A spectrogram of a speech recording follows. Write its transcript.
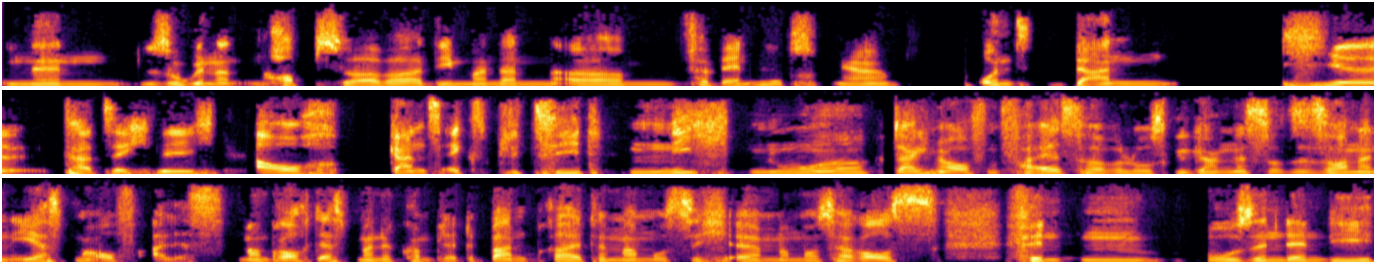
einen sogenannten Hop-Server, den man dann ähm, verwendet, ja, und dann hier tatsächlich auch ganz explizit nicht nur, sage ich mal, auf den File-Server losgegangen ist, sondern erstmal auf alles. Man braucht erstmal eine komplette Bandbreite, man muss sich, äh, man muss herausfinden, wo sind denn die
